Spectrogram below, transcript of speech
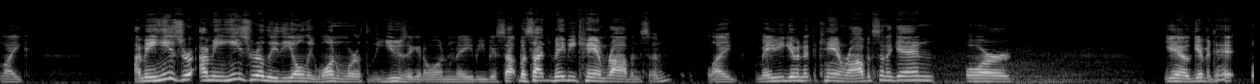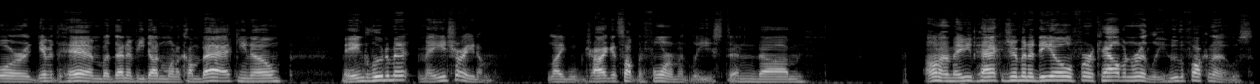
like, I mean, he's I mean he's really the only one worth using it on, maybe besides besides maybe Cam Robinson. Like maybe giving it to Cam Robinson again, or you know, give it to him, or give it to him. But then if he doesn't want to come back, you know, may include him in it, may trade him. Like try to get something for him at least, and um, I don't know, maybe package him in a deal for Calvin Ridley. Who the fuck knows?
